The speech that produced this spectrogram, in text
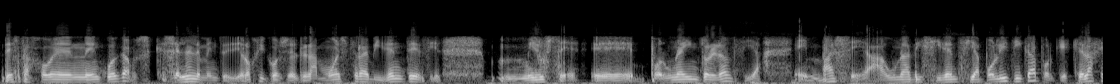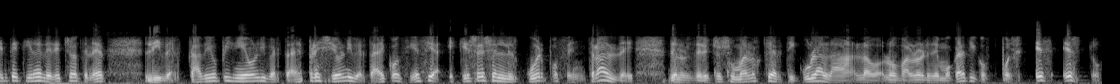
de esta joven en Cuenca, pues que es el elemento ideológico, es la muestra evidente, es decir, mire usted, eh, por una intolerancia en base a una disidencia política, porque es que la gente tiene derecho a tener libertad de opinión, libertad de expresión, libertad de conciencia, es que ese es el cuerpo central de, los derechos humanos que articula los valores democráticos, pues es esto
